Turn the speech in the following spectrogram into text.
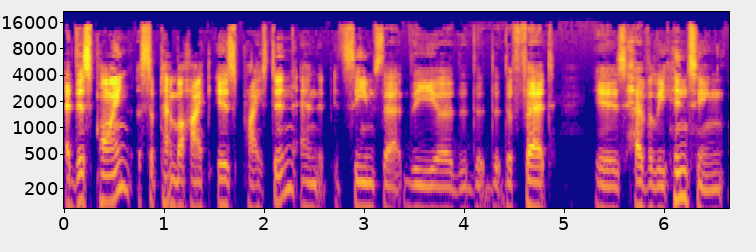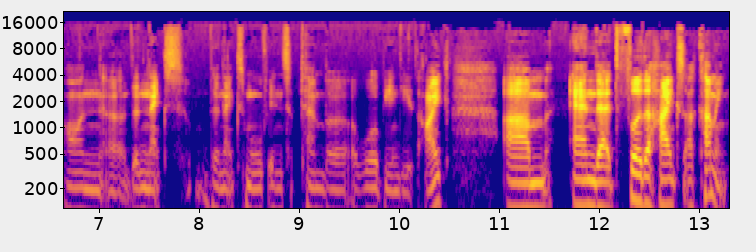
at this point, a September hike is priced in, and it, seems that the, uh, the, the, the Fed is heavily hinting on uh, the next the next move in September will be indeed a hike, um, and that further hikes are coming.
